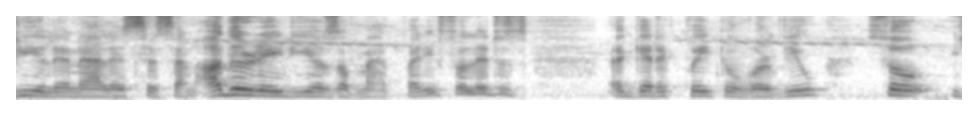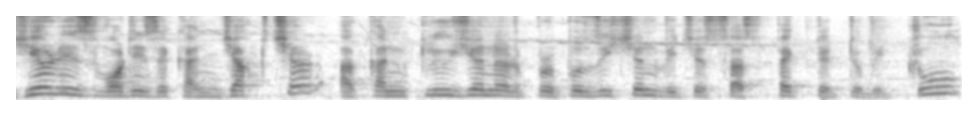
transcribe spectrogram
real analysis and other areas of mathematics. So let us uh, get a quick overview. So here is what is a conjecture, a conclusion or a proposition which is suspected to be true,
